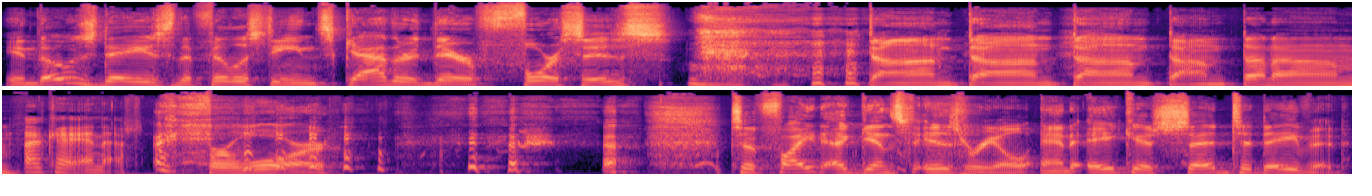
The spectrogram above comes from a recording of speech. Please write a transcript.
In those days, the Philistines gathered their forces. dun, dun, dun, dun, dun, dun. Okay, enough. For war. to fight against Israel. And Achish said to David,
